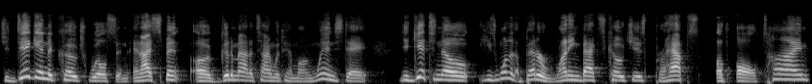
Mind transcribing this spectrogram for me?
to dig into Coach Wilson, and I spent a good amount of time with him on Wednesday. You get to know he's one of the better running backs coaches, perhaps of all time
